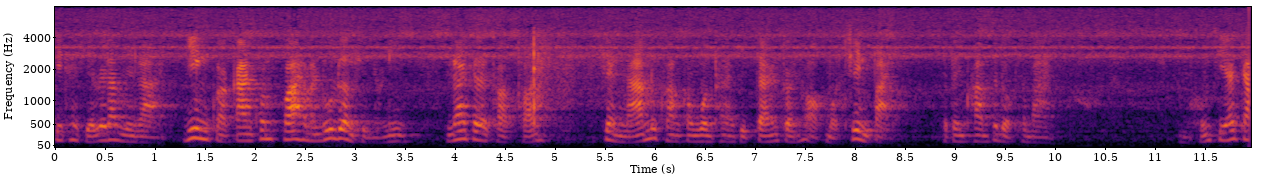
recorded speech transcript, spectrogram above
คิดให้เสียเวลาเวลา ยิ่งกว่าการค้นคว้าให้มันรู้เรื่องสิ่งเหล่านี้น่าจะถอดถอนเสื่องน้ำด้วยความกังวลภายในจิตใจของตนออกหมดสิ้นไป จะเป็นความสะดวกสบายผมเสียใจ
